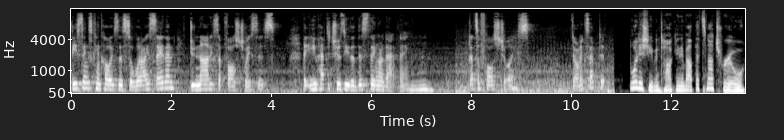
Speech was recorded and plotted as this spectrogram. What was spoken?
These things can coexist. So, what I say then, do not accept false choices. That you have to choose either this thing or that thing. Mm. That's a false choice. Don't accept it. What is she even talking about? That's not true.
